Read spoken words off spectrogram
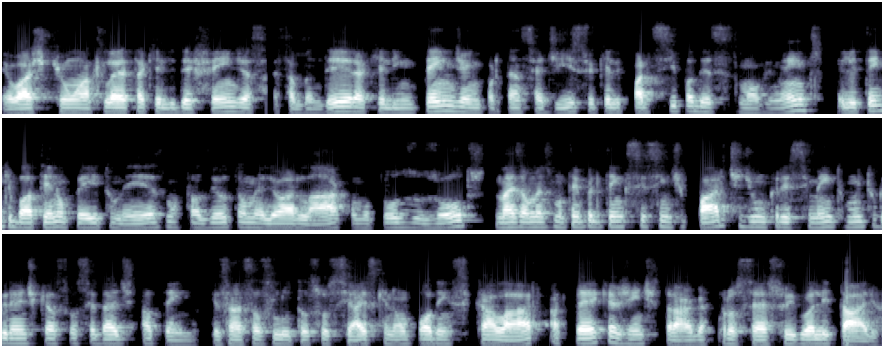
Eu acho que um atleta que ele defende essa, essa bandeira, que ele entende a importância disso, que ele participa desses movimentos, ele tem que bater no peito mesmo, fazer o teu melhor lá, como todos os outros, mas ao mesmo tempo ele tem que se sentir parte de um crescimento muito grande que a sociedade está tendo, que são essas lutas sociais que não podem se calar até que a gente traga processo igualitário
